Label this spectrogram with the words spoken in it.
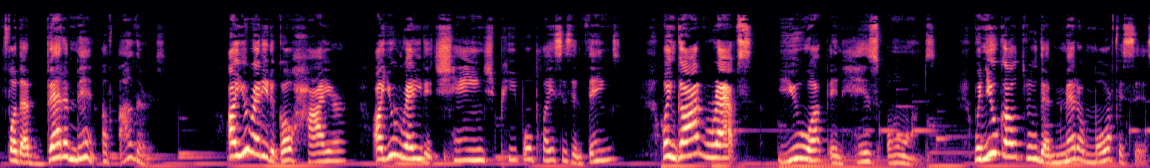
for the betterment of others. Are you ready to go higher? Are you ready to change people, places, and things? When God wraps you up in his arms. When you go through the metamorphosis,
